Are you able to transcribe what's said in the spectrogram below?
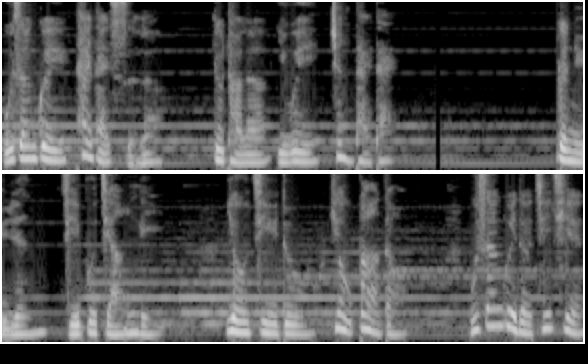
吴三桂太太死了，又讨了一位郑太太。这个女人极不讲理，又嫉妒又霸道。吴三桂的姬妾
